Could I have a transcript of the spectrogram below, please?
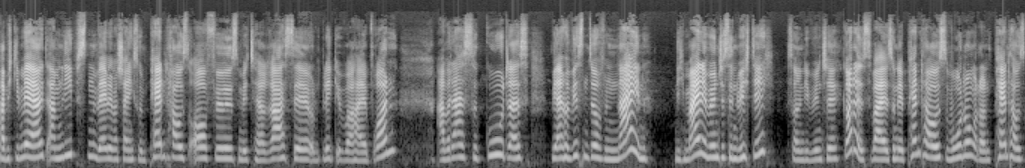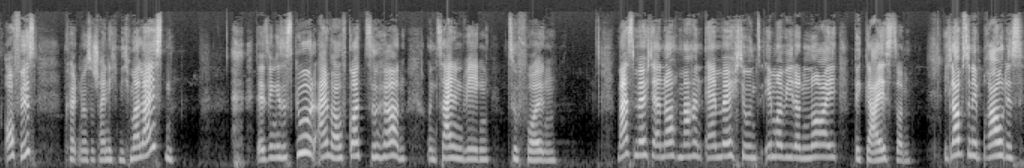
habe ich gemerkt, am liebsten wäre mir wahrscheinlich so ein Penthouse-Office mit Terrasse und Blick über Heilbronn. Aber da ist so gut, dass wir einfach wissen dürfen, nein, nicht meine Wünsche sind wichtig, sondern die Wünsche Gottes, weil so eine Penthouse-Wohnung oder ein Penthouse-Office könnten wir uns wahrscheinlich nicht mal leisten. Deswegen ist es gut, einfach auf Gott zu hören und seinen Wegen zu folgen. Was möchte er noch machen? Er möchte uns immer wieder neu begeistern. Ich glaube, so eine Braut ist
